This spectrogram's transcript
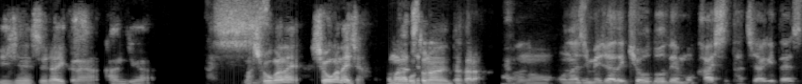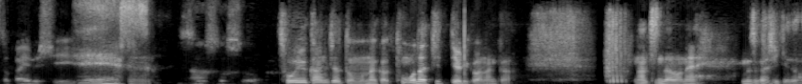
ビジネスライクな感じが、まあ、しょうがない。しょうがないじゃん。大人だから。あの同じメジャーで共同でも会社立ち上げたやつとかいるし、ええすそうそうそう。そういう感じだと思う。なんか友達っていうよりかはなんか、なんつうんだろうね。難しいけど。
